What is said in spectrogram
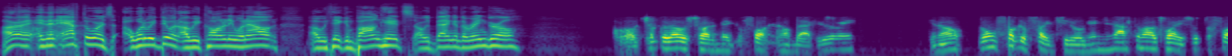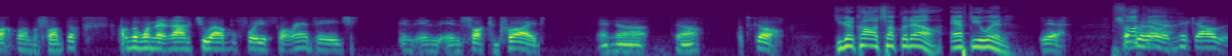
All right, and then afterwards, uh, what are we doing? Are we calling anyone out? Are we taking bong hits? Are we banging the ring girl? well, Chuck Liddell's trying to make a fucking comeback, isn't he? You know, don't fucking fight Tito again. You knocked him out twice. What the fuck, motherfucker? I'm the one that knocked you out before you fought Rampage in in, in fucking Pride, and uh, you know, let's go. You gonna call Chuck Liddell after you win? Yeah. Fuck Chuck Liddell yeah. and Nick Aldis.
